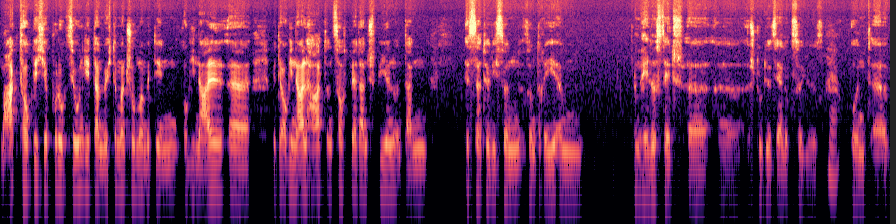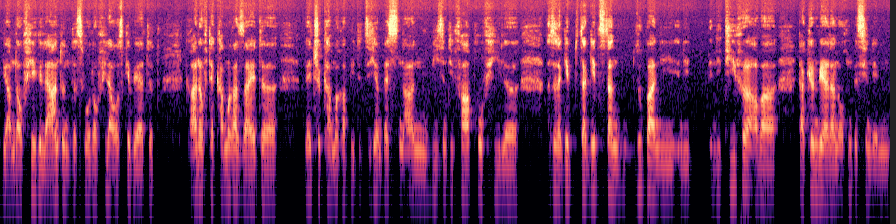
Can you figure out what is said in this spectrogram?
markttaugliche Produktion geht, dann möchte man schon mal mit den Original, äh, mit der Original Hard und Software dann spielen und dann ist natürlich so ein, so ein Dreh im, im Halo Stage äh, äh, Studio sehr luxuriös. Ja. Und äh, wir haben da auch viel gelernt und das wurde auch viel ausgewertet, gerade auf der Kameraseite. Welche Kamera bietet sich am besten an? Wie sind die Farbprofile? Also da gibt, da geht's dann super in die, in die, in die Tiefe, aber da können wir ja dann auch ein bisschen dem,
